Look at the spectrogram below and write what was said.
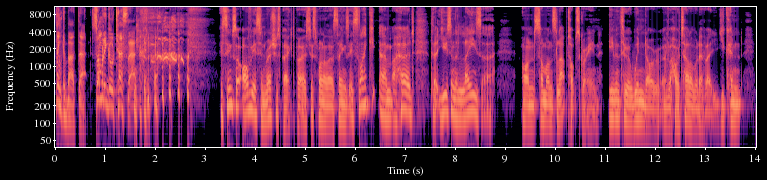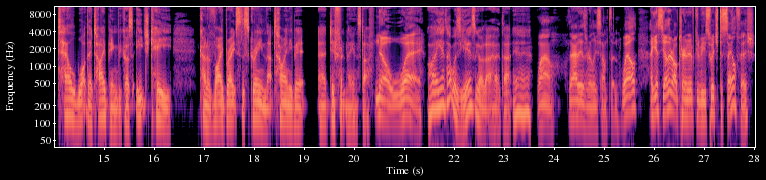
think about that. Somebody go test that." it seems so obvious in retrospect, but it's just one of those things. It's like um, I heard that using a laser on someone's laptop screen, even through a window of a hotel or whatever, you can tell what they're typing because each key kind of vibrates the screen that tiny bit uh, differently and stuff. No way. Oh, yeah, that was years ago that I heard that. Yeah, yeah. Wow. That is really something. Well, I guess the other alternative could be switch to Sailfish.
